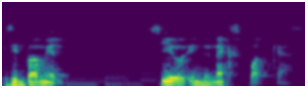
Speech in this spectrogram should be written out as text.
izin pamit. See you in the next podcast.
